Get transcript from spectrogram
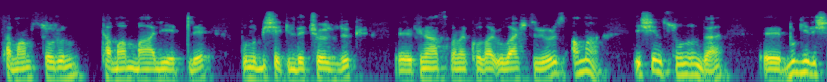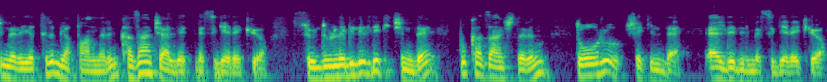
tamam sorun, tamam maliyetli. Bunu bir şekilde çözdük. E, finansmana kolay ulaştırıyoruz ama işin sonunda bu girişimlere yatırım yapanların kazanç elde etmesi gerekiyor. Sürdürülebilirlik için de bu kazançların doğru şekilde elde edilmesi gerekiyor.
